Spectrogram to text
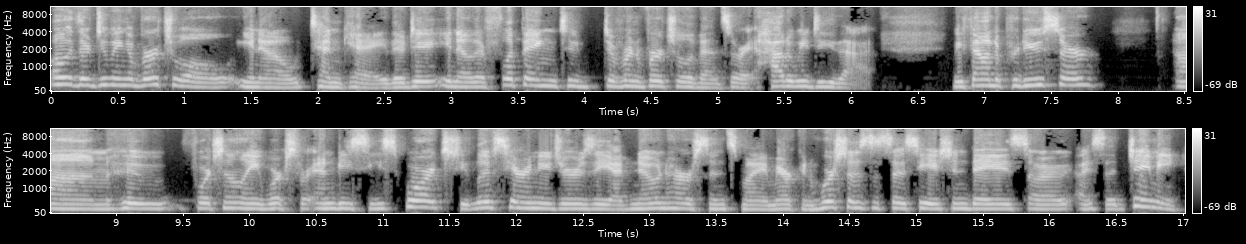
oh they're doing a virtual you know 10k. They're doing you know they're flipping to different virtual events. All right, how do we do that? We found a producer um, who fortunately works for NBC Sports. She lives here in New Jersey. I've known her since my American Horse Shows Association days. So I said, Jamie,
